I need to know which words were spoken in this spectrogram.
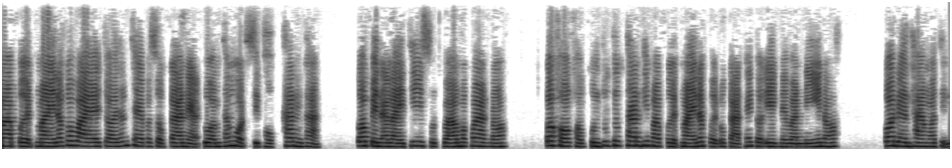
มาเปิดไมค์แล้วก็วายไอจอยทั้งแชร์ประสบการณ์เนี่ย รวมทั้งหมด 16 ท่านค่ะ ก็เป็นอะไรที่สุดว้าวมากๆเนาะ ก็ขอขอบคุณทุกๆท่านที่มาเปิดไมค์และเปิดโอกาสให้ตัวเองในวันนี้เนาะก็เดินทางมาถึง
